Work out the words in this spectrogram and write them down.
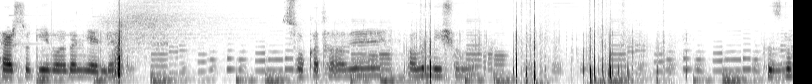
Terso diye bir adam geldi. Sokat abi. Alır mı inşallah? Hızlı.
